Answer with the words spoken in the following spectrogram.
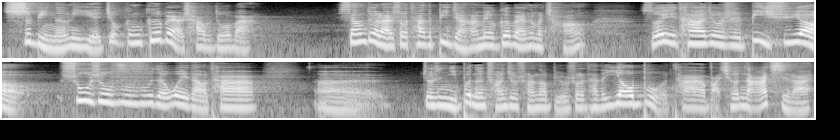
吃饼能力也就跟戈贝尔差不多吧，相对来说他的臂展还没有戈贝尔那么长。所以他就是必须要舒舒服服的喂到他，呃，就是你不能传球传到，比如说他的腰部，他把球拿起来，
